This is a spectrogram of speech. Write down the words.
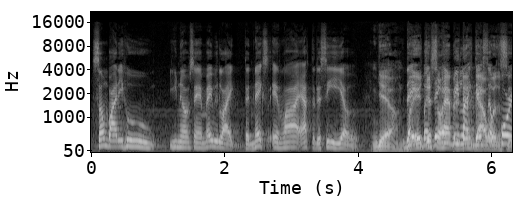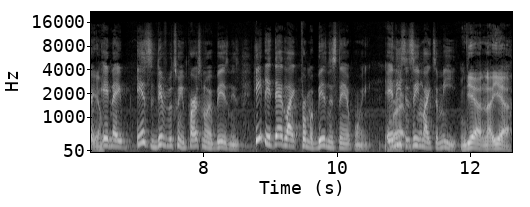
somebody who you know what I'm saying maybe like the next in line after the CEO. Yeah, but They, it just so it'd happened that this guy was a support CEO. in a. It's the difference between personal and business. He did that like from a business standpoint. At Right. least it seemed like to me. Yeah, no, yeah.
